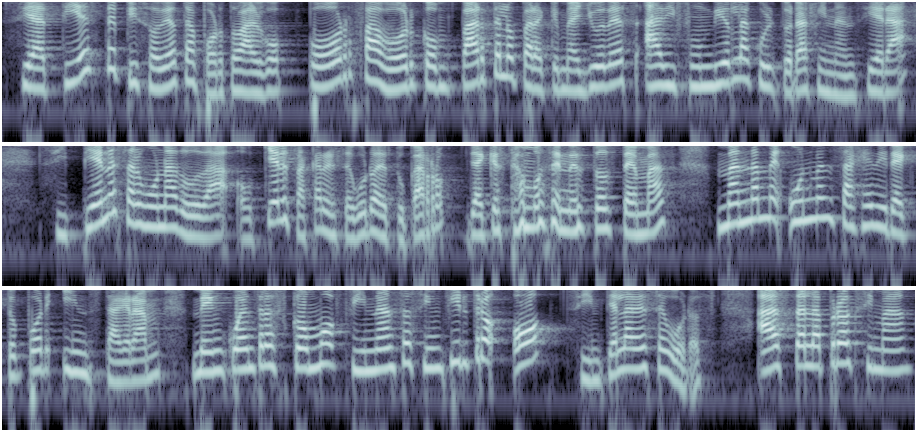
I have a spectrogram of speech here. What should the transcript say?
Si a ti este episodio te aportó algo, por favor compártelo para que me ayudes a difundir la cultura financiera. Si tienes alguna duda o quieres sacar el seguro de tu carro, ya que estamos en estos temas, mándame un mensaje directo por Instagram. Me encuentras como Finanzas sin filtro o Cintia la de Seguros. Hasta la próxima.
